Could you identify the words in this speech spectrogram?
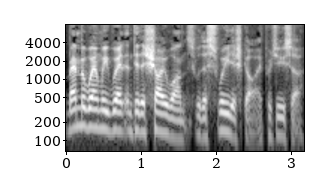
remember when we went and did a show once with a Swedish guy producer,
